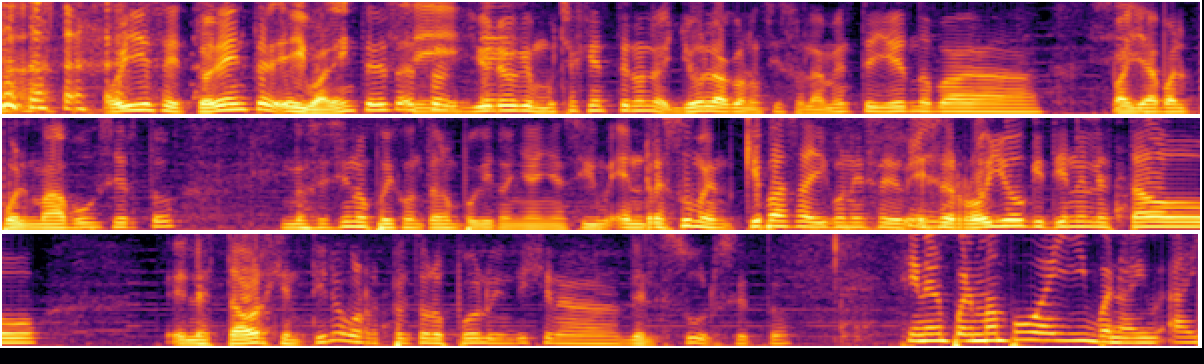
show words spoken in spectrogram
Oye, esa historia es inter- eh, igual es interesante. Sí, eso yo sí. creo que mucha gente no la, yo la conocí solamente yendo para Sí. allá, para el Puelmapu, ¿cierto? No sé si nos podéis contar un poquito, ñaña. Si, en resumen, ¿qué pasa ahí con ese, Sí. ese rollo que tiene el Estado el Estado argentino con respecto a los pueblos indígenas del sur, ¿cierto? Sí, en el Puelmapu hay, bueno, hay, hay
